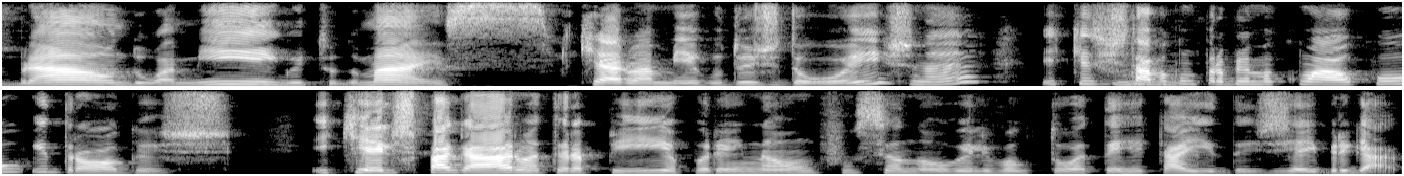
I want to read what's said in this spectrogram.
Brown, do amigo e tudo mais? Que era o amigo dos dois, né? E que estava uhum. com problema com álcool e drogas. E que eles pagaram a terapia, porém não funcionou, ele voltou a ter recaídas. E aí brigaram.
